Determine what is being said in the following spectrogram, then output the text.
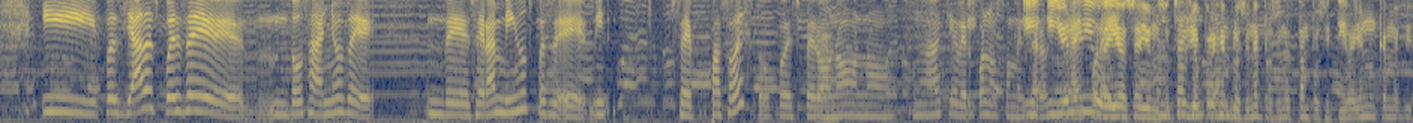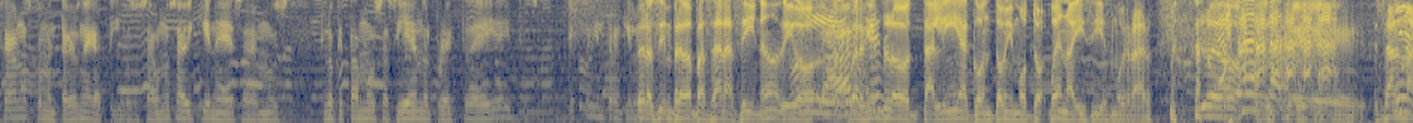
y pues ya después de dos años de, de ser amigos, pues eh, se pasó esto, pues, pero no, no, nada que ver con los comentarios. Y, y yo le digo a ella, o sea, yo, nosotros, yo por ejemplo, soy una persona tan positiva, yo nunca me he fijado en los comentarios negativos, o sea, uno sabe quién es, sabemos lo que estamos haciendo, el proyecto de ella, y pues yo estoy bien tranquilo. Pero siempre va a pasar así, ¿no? Digo, por ejemplo, Talía con Tommy Motor, bueno, ahí sí es muy raro. Luego, este, Salma,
